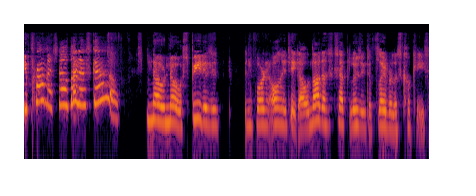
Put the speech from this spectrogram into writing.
You promised, now let us go. No, no, speed is important only take. I will not accept losing to flavorless cookies.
